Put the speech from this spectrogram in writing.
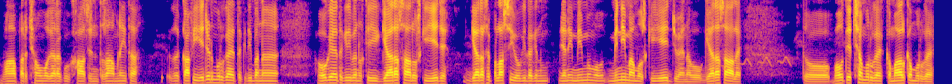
वहाँ पर छाँव वगैरह कोई ख़ास इंतज़ाम नहीं था। काफ़ी एजड मुर्गा है, तकरीबन, हो गए तकरीबन उसकी ग्यारह साल उसकी एज है। ग्यारह से प्लस ही होगी, लेकिन यानी मिनिमम मिनिमम उसकी एज जो है ना, वो ग्यारह साल है। तो बहुत ही अच्छा मुर्गा है, कमाल का मुर्गा है।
